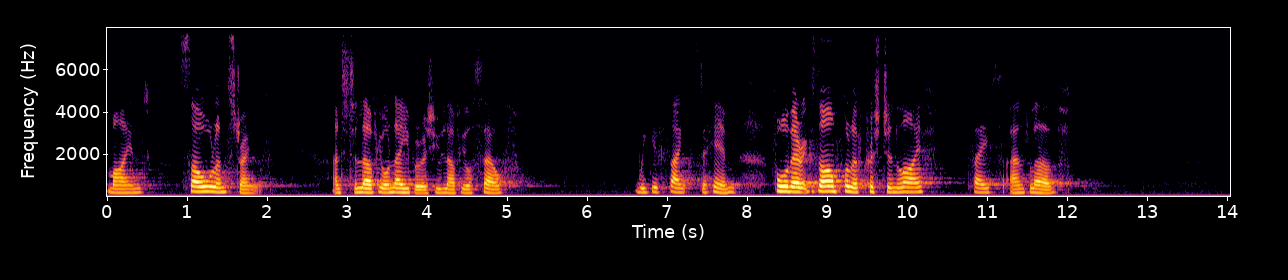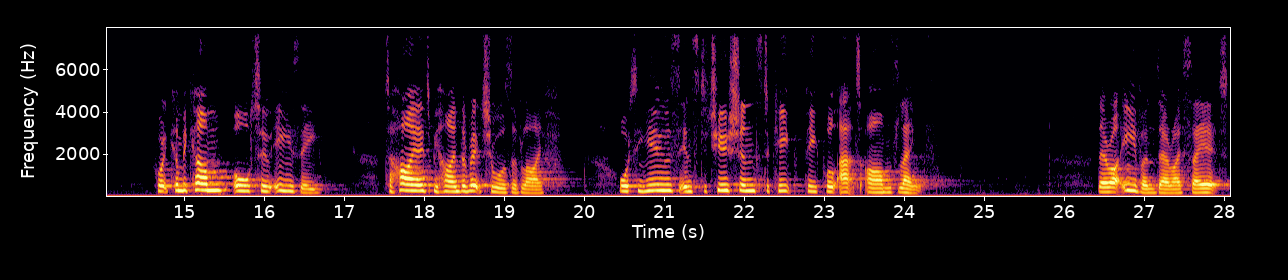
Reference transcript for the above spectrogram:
mind, soul, and strength, and to love your neighbour as you love yourself. We give thanks to him for their example of Christian life, faith, and love. For it can become all too easy to hide behind the rituals of life or to use institutions to keep people at arm's length. There are even, dare I say it,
